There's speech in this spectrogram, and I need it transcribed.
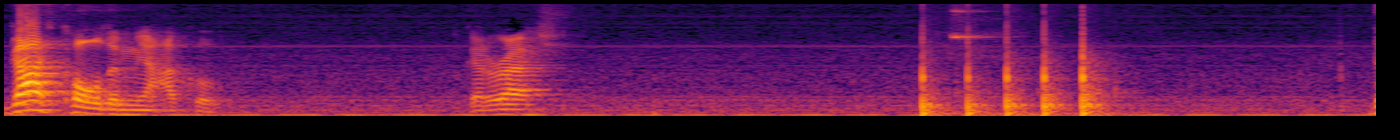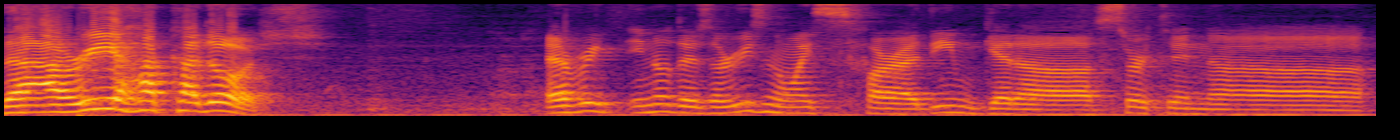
God called him Yaakov. Got a Rashi. The Ari Hakadosh. Every you know, there's a reason why Sfaradim get a certain uh,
